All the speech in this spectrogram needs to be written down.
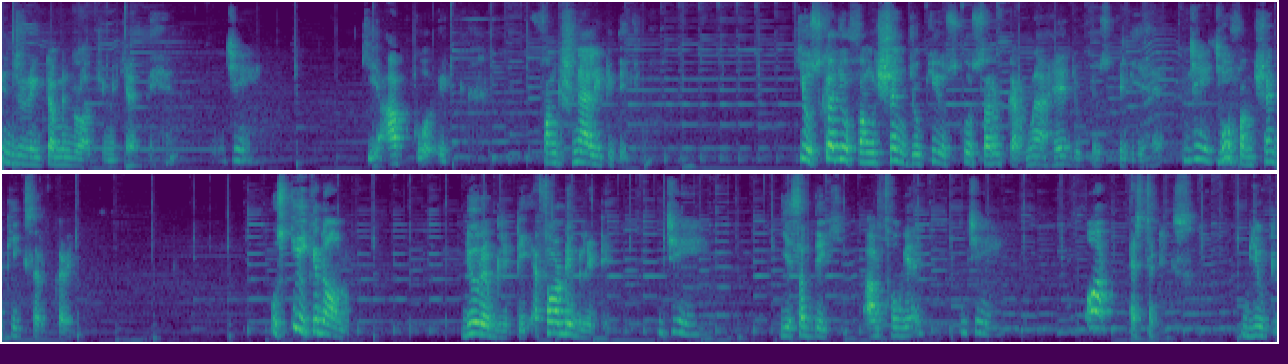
इंजीनियरिंग टर्मिनोलॉजी में कहते हैं जी। कि आपको एक फंक्शनैलिटी देखनी कि उसका जो फ़ंक्शन जो कि उसको सर्व करना है जो कि उसके लिए है जी जी। वो फ़ंक्शन ठीक सर्व करे। उसकी इकोनॉमी ड्यूरेबिलिटी अफोर्डेबिलिटी जी। ये सब देखिए अर्थ हो गया है। जी। और एस्थेटिक्स ब्यूटी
